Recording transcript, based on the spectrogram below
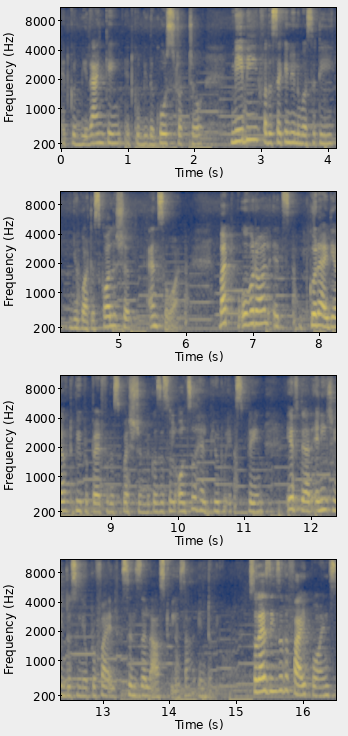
It could be ranking, it could be the course structure, maybe for the second university you got a scholarship and so on. But overall, it's a good idea to be prepared for this question because this will also help you to explain if there are any changes in your profile since the last visa interview. So guys, these are the five points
